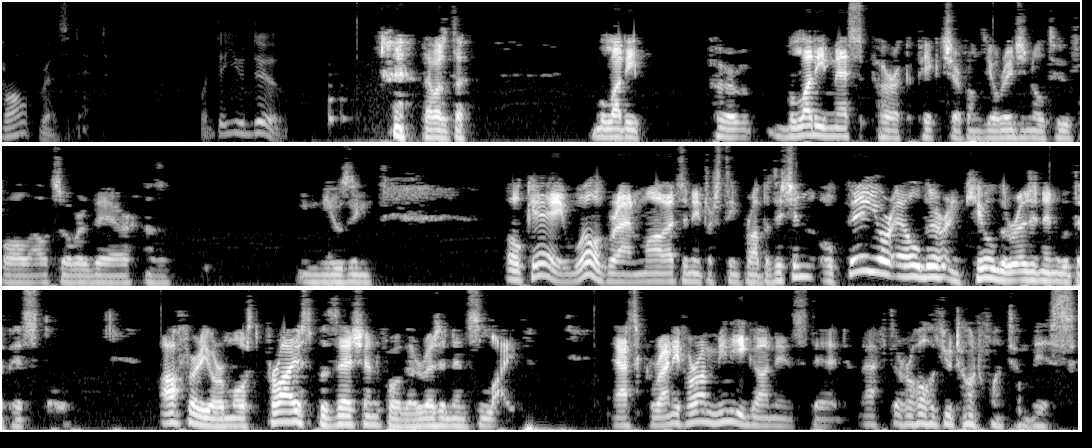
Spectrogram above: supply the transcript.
vault resident. What do you do? that was the bloody, per, bloody mess perk picture from the original two Fallout's over there. As amusing. Okay, well, Grandma, that's an interesting proposition. Obey your elder and kill the resident with the pistol. Offer your most prized possession for the resident's life. Ask Granny for a minigun instead. After all, you don't want to miss.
